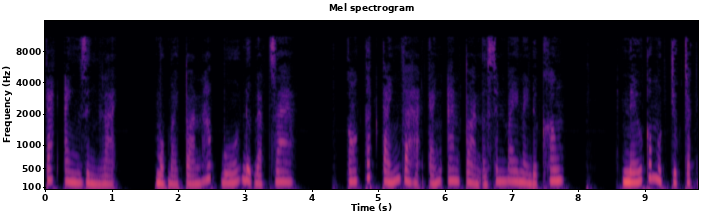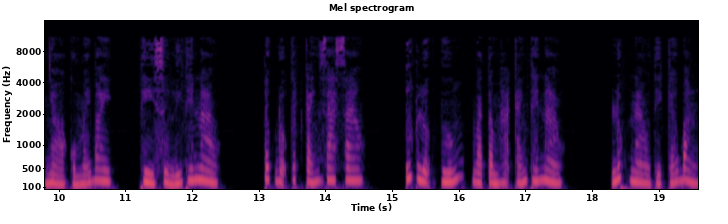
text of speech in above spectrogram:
các anh dừng lại. Một bài toán hóc búa được đặt ra. Có cất cánh và hạ cánh an toàn ở sân bay này được không? Nếu có một trục chặt nhỏ của máy bay, thì xử lý thế nào? Tốc độ cất cánh ra sao? Ước lượng hướng và tầm hạ cánh thế nào? Lúc nào thì kéo bằng?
